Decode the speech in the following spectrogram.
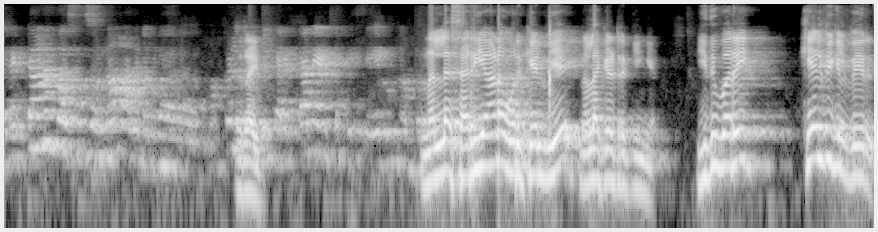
கரெக்டான பர்சன் சொன்னா அது நம்ம மக்களுக்கு கரெக்டான இடத்துல போய் சேரும் நல்ல சரியான ஒரு கேள்வியை நல்லா கேட்டிருக்கீங்க. இதுவரை கேள்விகள் வேறு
